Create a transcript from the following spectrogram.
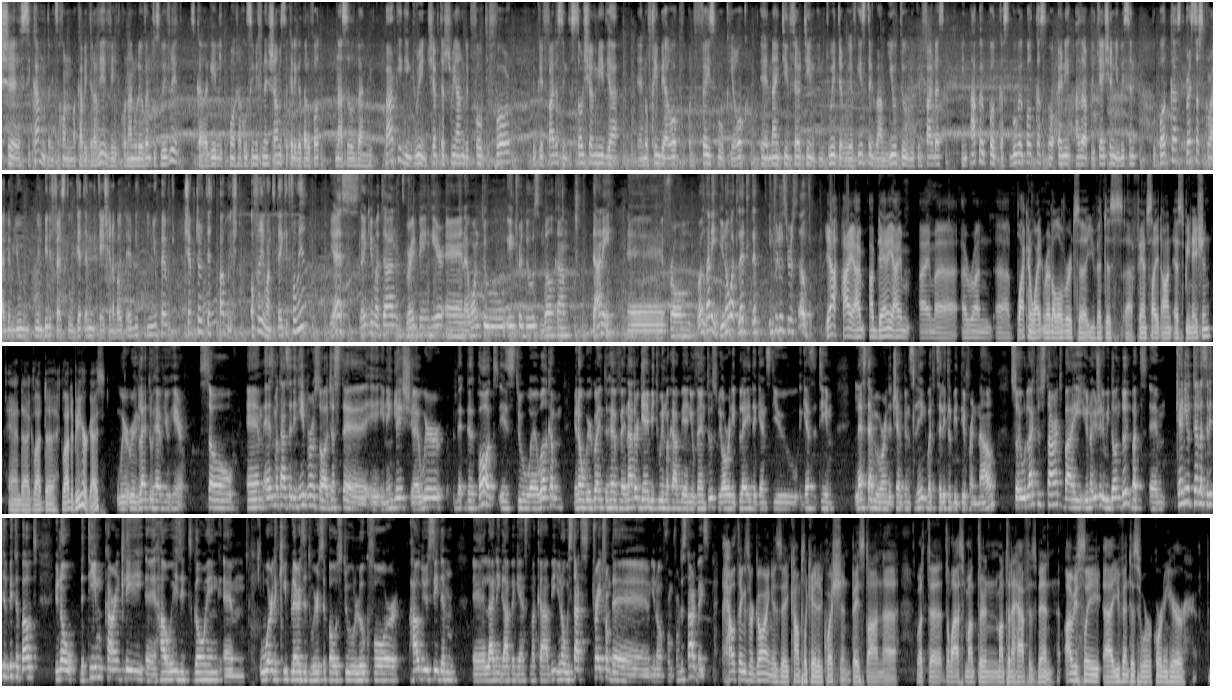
שסיכמנו את הניצחון על מכבי תל אביב והתכוננו ליובנטוס בעברית, אז כרגיל, כמו שאנחנו עושים לפני שאר משחקי ליגת האלופות, נעשה זאת באנגלית. Parking in Green, Chapter 344, you can find us in the social media, נובחים בירוק on Facebook, ירוק 1913 uh, in Twitter, we have Instagram, YouTube, you can find us in Apple Podcast, Google Podcast or any other application you listen to podcast. Press subscribe and you will be the first to get an indication about any new chapter that published. Ofer, you want to take it from here? Yes, thank you Matan, it's great being here and I want to introduce and welcome Danny uh, from well Danny, you know what? Let let introduce yourself. Yeah, hi, I'm I'm Danny. I'm I'm uh, I run uh, Black and White and Red all over. It's a Juventus uh, fan site on SB Nation, and uh, glad to glad to be here, guys. We're, we're glad to have you here. So, um, as Matan said in Hebrew, so I'll just uh, in English. Uh, we're the, the pod is to welcome. You know, we're going to have another game between Maccabi and Juventus. We already played against you against the team last time we were in the Champions League, but it's a little bit different now. So I would like to start by, you know, usually we don't do it, but um, can you tell us a little bit about you know the team currently uh, how is it going um, who are the key players that we're supposed to look for how do you see them uh, lining up against Maccabi you know we start straight from the you know from from the start basically how things are going is a complicated question based on uh, what the, the last month and month and a half has been. Obviously, uh, Juventus, we're recording here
